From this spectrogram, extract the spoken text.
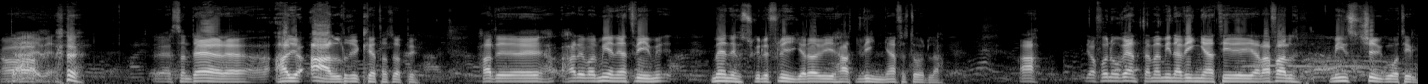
Där vet Eh, Sån där eh, hade jag aldrig klättrat upp i. Hade, hade det varit meningen att vi människor skulle flyga då hade vi haft vingar förstår du ah, Jag får nog vänta med mina vingar till i alla fall minst 20 år till.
